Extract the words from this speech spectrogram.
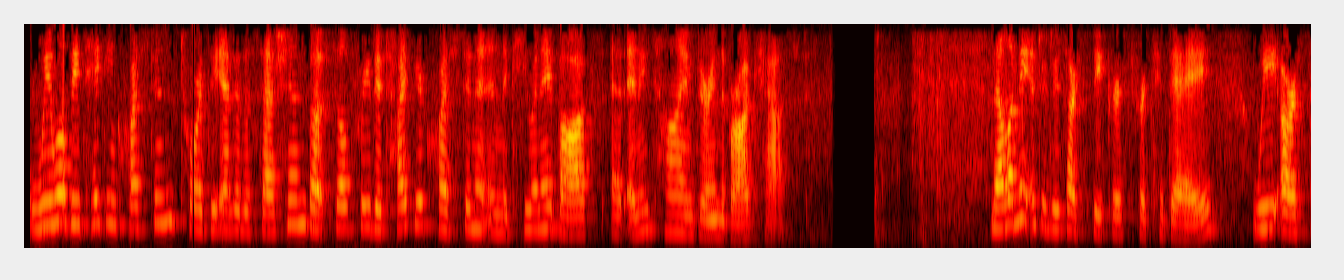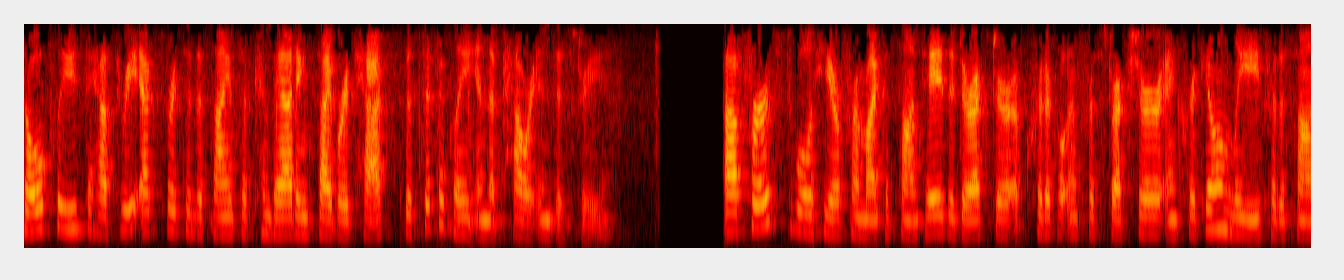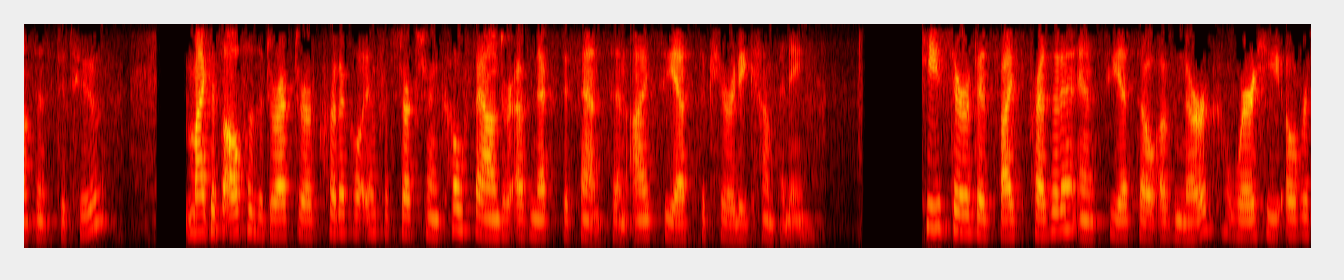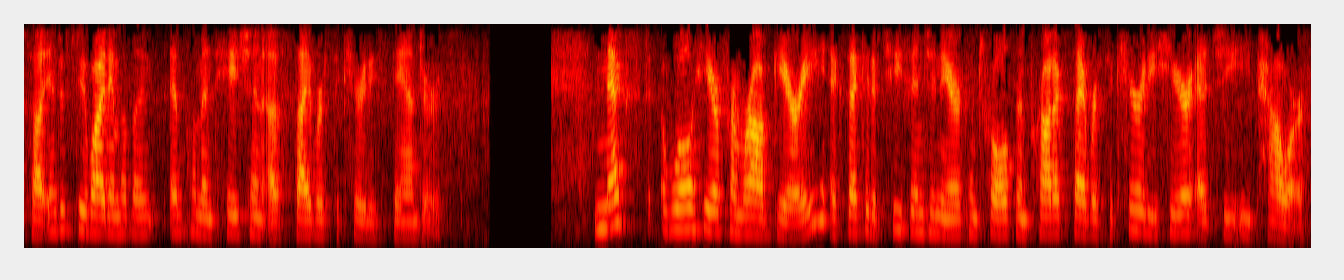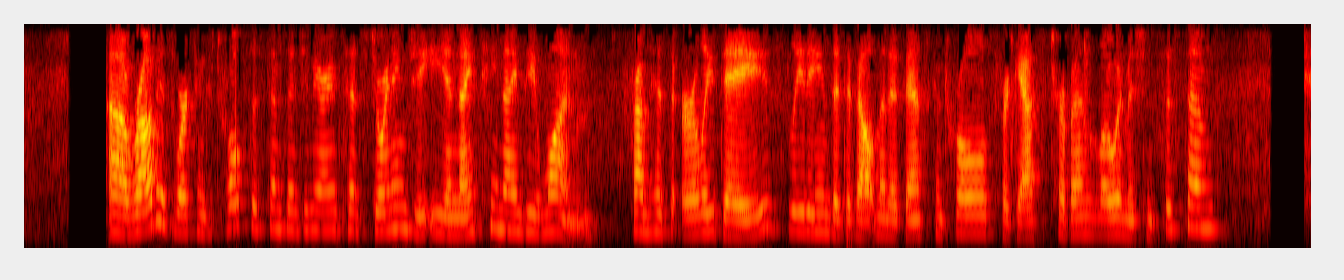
We will be taking questions towards the end of the session, but feel free to type your question in the Q&A box at any time during the broadcast. Now let me introduce our speakers for today. We are so pleased to have three experts in the science of combating cyber attacks, specifically in the power industry. Uh, first, we'll hear from Mike Assante, the Director of Critical Infrastructure and Curriculum Lead for the SANS Institute. Mike is also the Director of Critical Infrastructure and co-founder of NexDefense, an ICS security company. He served as Vice President and CSO of NERC, where he oversaw industry-wide implementation of cybersecurity standards. Next, we'll hear from Rob Gary, Executive Chief Engineer, Controls and Product Cybersecurity here at GE Power. Uh, Rob has worked in control systems engineering since joining GE in 1991. From his early days leading the development of advanced controls for gas turbine low emission systems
